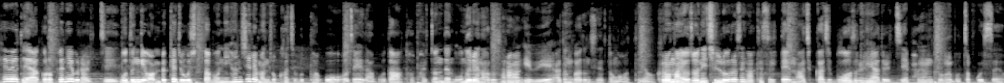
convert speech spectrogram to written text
해외 대학으로 편입을 할지 모든 게 완벽해지고 싶다 보니 현실에 만족하지 못하고 어제의 나보다 더 발전된 오늘의 나로 살아가기 위해 아등바등 지냈던 것 같아요. 그러나 여전히 진로를 생각했을 땐 아직까지 무엇을 해야 될지 방향성을 못 잡고 있어요.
